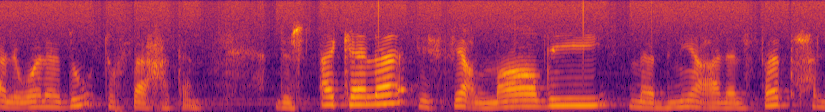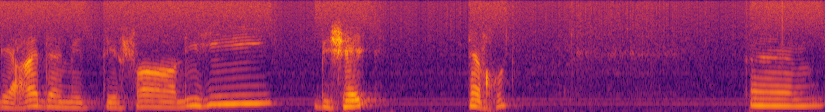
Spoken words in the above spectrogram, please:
الولد تفاحة dus أكل is فعل ماضي مبني على الفتح لعدم اتصاله بشيء heel goed um,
